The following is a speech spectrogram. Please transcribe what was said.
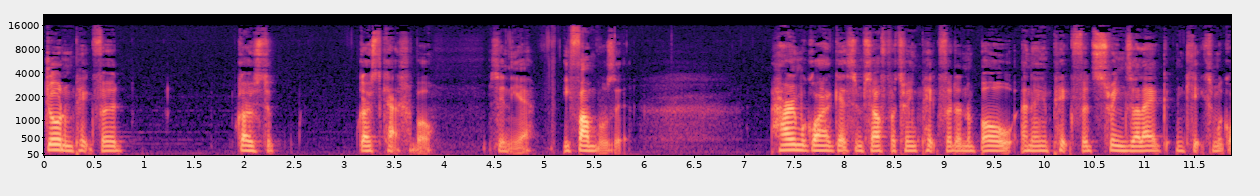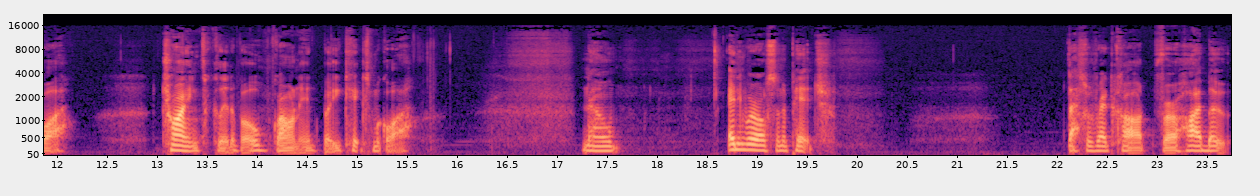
Jordan Pickford goes to goes to catch the ball. It's in the air. He fumbles it. Harry Maguire gets himself between Pickford and the ball, and then Pickford swings a leg and kicks Maguire. Trying to clear the ball, granted, but he kicks Maguire. Now, anywhere else on the pitch, that's a red card for a high boot.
